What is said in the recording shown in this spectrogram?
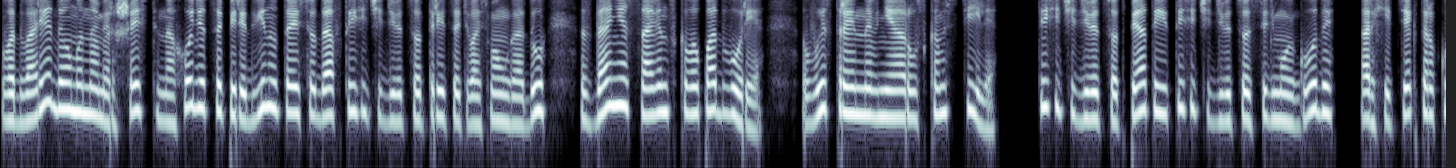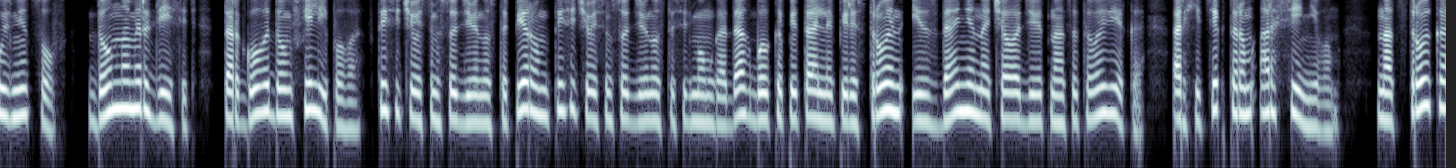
Во дворе дома номер 6 находится передвинутое сюда в 1938 году здание Савинского подворья, выстроенное в неорусском стиле. 1905-1907 годы архитектор Кузнецов. Дом номер 10, торговый дом Филиппова, в 1891-1897 годах был капитально перестроен из здания начала XIX века архитектором Арсеньевым. Надстройка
